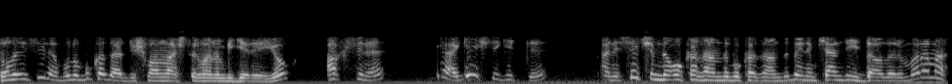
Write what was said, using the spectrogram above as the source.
dolayısıyla bunu bu kadar düşmanlaştırmanın bir gereği yok. Aksine ya geçti gitti. Hani seçimde o kazandı bu kazandı. Benim kendi iddialarım var ama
